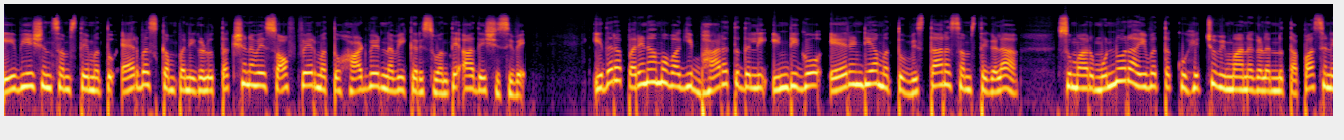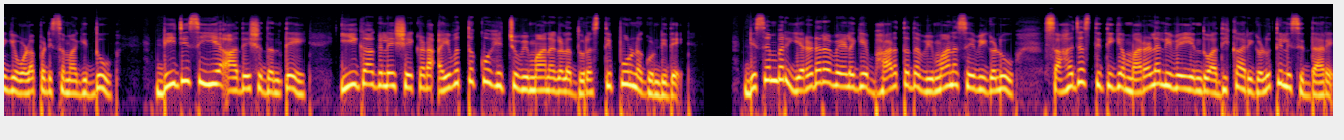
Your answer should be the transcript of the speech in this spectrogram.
ಏವಿಯೇಷನ್ ಸಂಸ್ಥೆ ಮತ್ತು ಏರ್ಬಸ್ ಕಂಪನಿಗಳು ತಕ್ಷಣವೇ ಸಾಫ್ಟ್ವೇರ್ ಮತ್ತು ಹಾರ್ಡ್ವೇರ್ ನವೀಕರಿಸುವಂತೆ ಆದೇಶಿಸಿವೆ. ಇದರ ಪರಿಣಾಮವಾಗಿ ಭಾರತದಲ್ಲಿ ಇಂಡಿಗೋ, ಏರ್ ಇಂಡಿಯಾ ಮತ್ತು ವಿಸ್ತಾರ ಸಂಸ್ಥೆಗಳ ಸುಮಾರು ಮುನ್ನೂರ ಐವತ್ತಕ್ಕೂ ಹೆಚ್ಚು ವಿಮಾನಗಳನ್ನು ತಪಾಸಣೆಗೆ ಒಳಪಡಿಸಲಾಗಿದ್ದು, ಡಿಜಿಸಿಎ ಆದೇಶದಂತೆ ಈಗಾಗಲೇ ಶೇಕಡ ಐವತ್ತಕ್ಕೂ ಹೆಚ್ಚು ವಿಮಾನಗಳ ದುರಸ್ತಿ ಪೂರ್ಣಗೊಂಡಿದೆ. ಡಿಸೆಂಬರ್ ಎರಡರ ವೇಳೆಗೆ ಭಾರತದ ವಿಮಾನ ಸೇವೆಗಳು ಸಹಜ ಸ್ಥಿತಿಗೆ ಮರಳಲಿವೆ ಎಂದು ಅಧಿಕಾರಿಗಳು ತಿಳಿಸಿದ್ದಾರೆ.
